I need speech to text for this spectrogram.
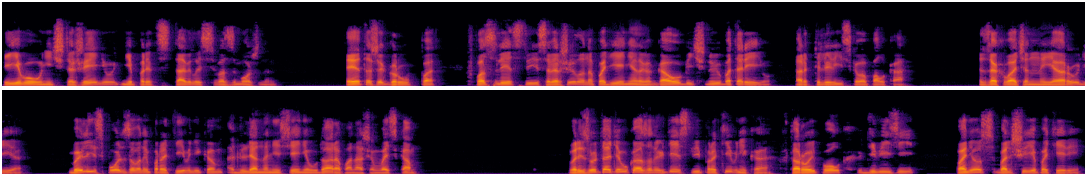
и его уничтожению не представилось возможным. Эта же группа впоследствии совершила нападение на гаубичную батарею артиллерийского полка. Захваченные орудия были использованы противником для нанесения удара по нашим войскам. В результате указанных действий противника второй полк дивизии понес большие потери,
